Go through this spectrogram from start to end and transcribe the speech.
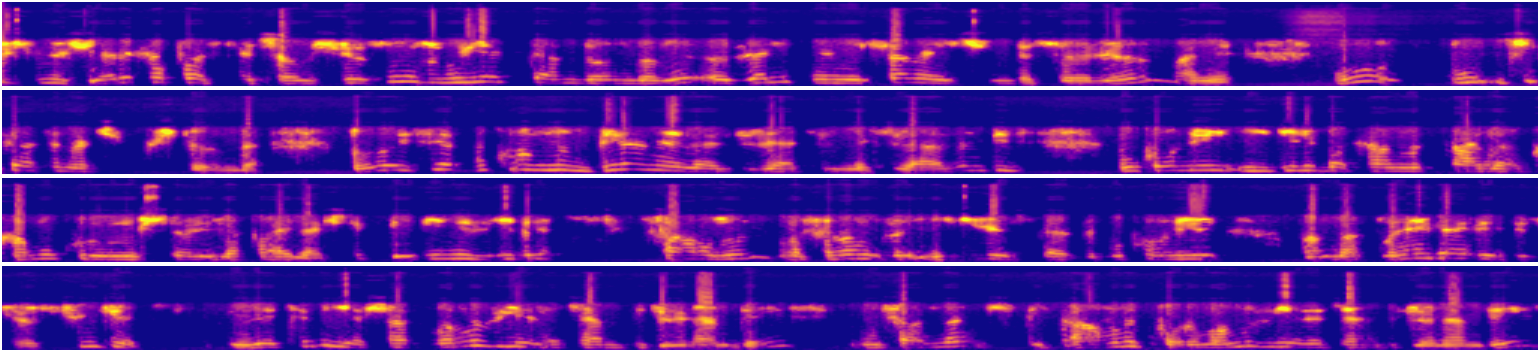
düşmüş yarı kapasite çalışıyorsunuz bu yekten dolayı özellikle Nisan ayı içinde söylüyorum hani bu, bu iki katına çıkmış durumda. Dolayısıyla bu konunun bir an evvel düzeltilmesi lazım. Biz bu konuyu ilgili bakanlıklarla, kamu kuruluşlarıyla paylaştık. Dediğiniz gibi sağ olun basınımız da ilgi gösterdi. Bu konuyu anlatmaya gayret ediyoruz. Çünkü üretimi yaşatmamız gereken bir dönemdeyiz. İnsanların istihdamını korumamız gereken bir dönemdeyiz.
